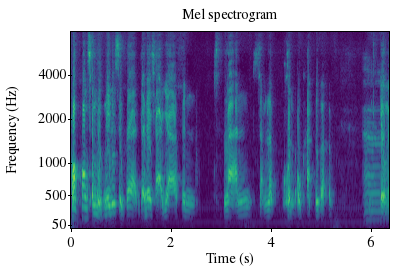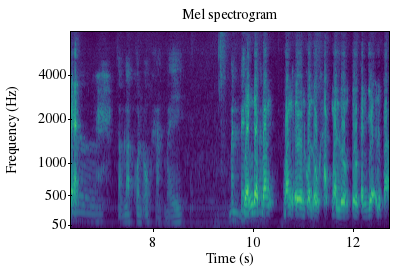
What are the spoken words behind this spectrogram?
ห้องห้องสมุดนี่รู้สึกว่าจะได้ฉายาเป็นร้านสำหรับคนอกหักหรือเปล่าครับอ่อเดี๋ยวไหมฮะสำหรับคนอกหักไหมมันเป็นเหมือนแบบบางบังเอิญคนอกหักมารวมตัวกันเยอะหรือเปล่า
